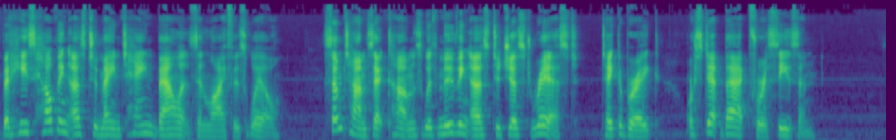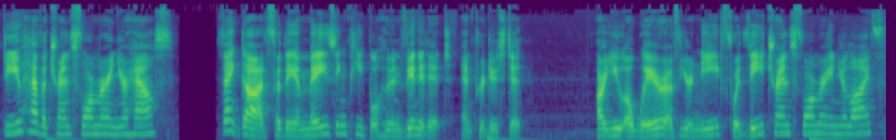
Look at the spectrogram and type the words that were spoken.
but He's helping us to maintain balance in life as well. Sometimes that comes with moving us to just rest, take a break, or step back for a season. Do you have a transformer in your house? Thank God for the amazing people who invented it and produced it. Are you aware of your need for the transformer in your life?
